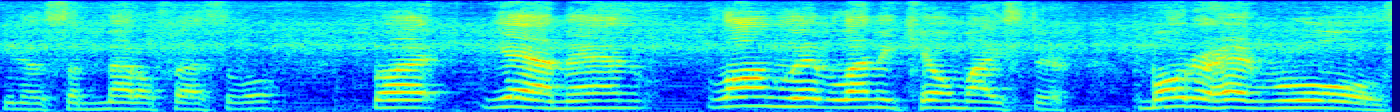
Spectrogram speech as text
you know, some metal festival. But yeah, man, long live Lemmy Kilmister. Motorhead rules.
